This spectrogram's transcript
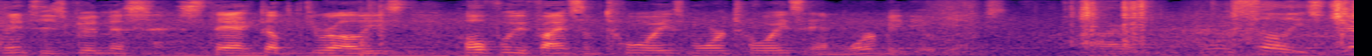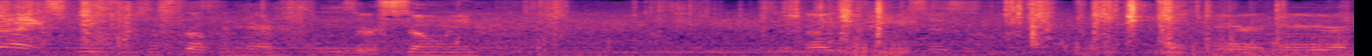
vintage goodness stacked up through all these. Hopefully, we find some toys, more toys, and more video games. We saw these giant speakers and stuff in here. These are Sony. These are nice pieces. Pair here.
